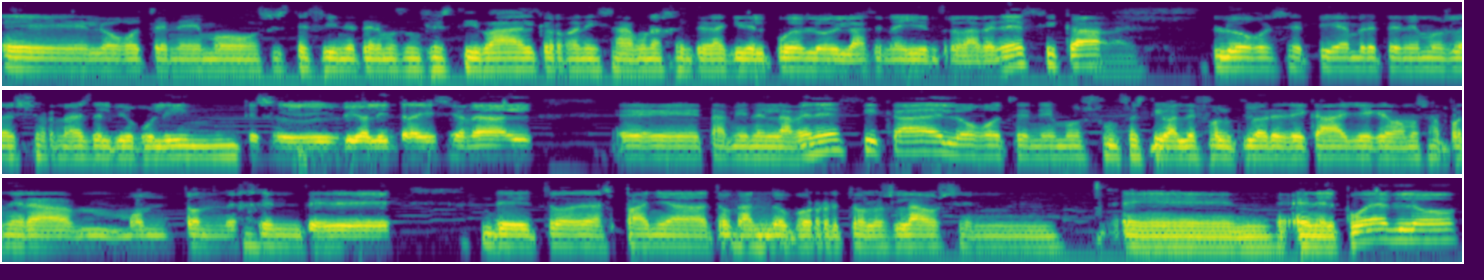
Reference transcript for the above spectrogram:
Eh, luego tenemos, este fin de tenemos un festival que organiza una gente de aquí del pueblo y lo hacen allí dentro de la benéfica. Luego en septiembre tenemos las jornadas del violín, que es el violín tradicional, eh, también en la Benéfica. Y luego tenemos un festival de folclore de calle que vamos a poner a un montón de gente de, de toda España tocando por todos los lados en, en, en el pueblo.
